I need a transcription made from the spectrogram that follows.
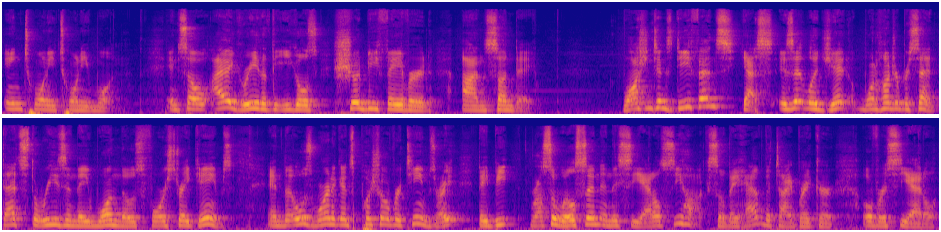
in 2021. And so I agree that the Eagles should be favored on Sunday. Washington's defense, yes. Is it legit? 100%. That's the reason they won those four straight games. And those weren't against pushover teams, right? They beat Russell Wilson and the Seattle Seahawks, so they have the tiebreaker over Seattle.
